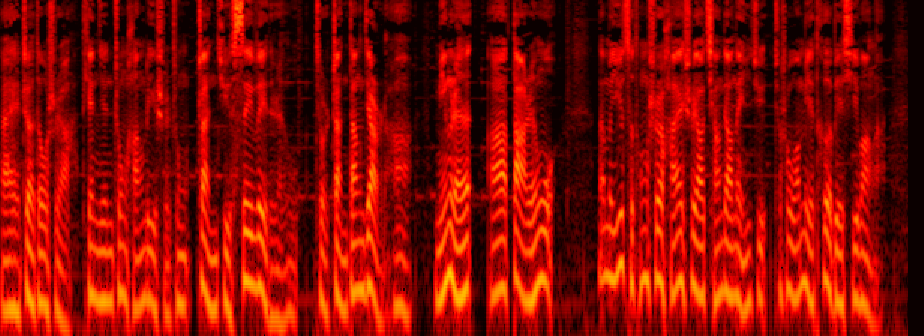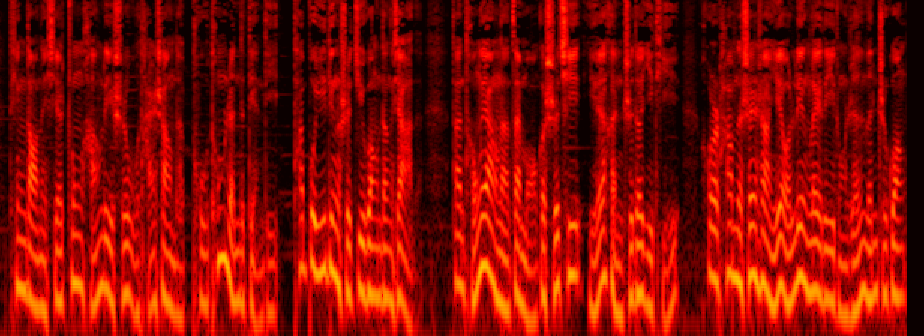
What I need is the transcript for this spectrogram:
哎，这都是啊，天津中行历史中占据 C 位的人物，就是占当间的啊，名人啊，大人物。那么与此同时，还是要强调那一句，就是我们也特别希望啊，听到那些中行历史舞台上的普通人的点滴，他不一定是聚光灯下的。但同样呢，在某个时期也很值得一提，或者他们的身上也有另类的一种人文之光，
